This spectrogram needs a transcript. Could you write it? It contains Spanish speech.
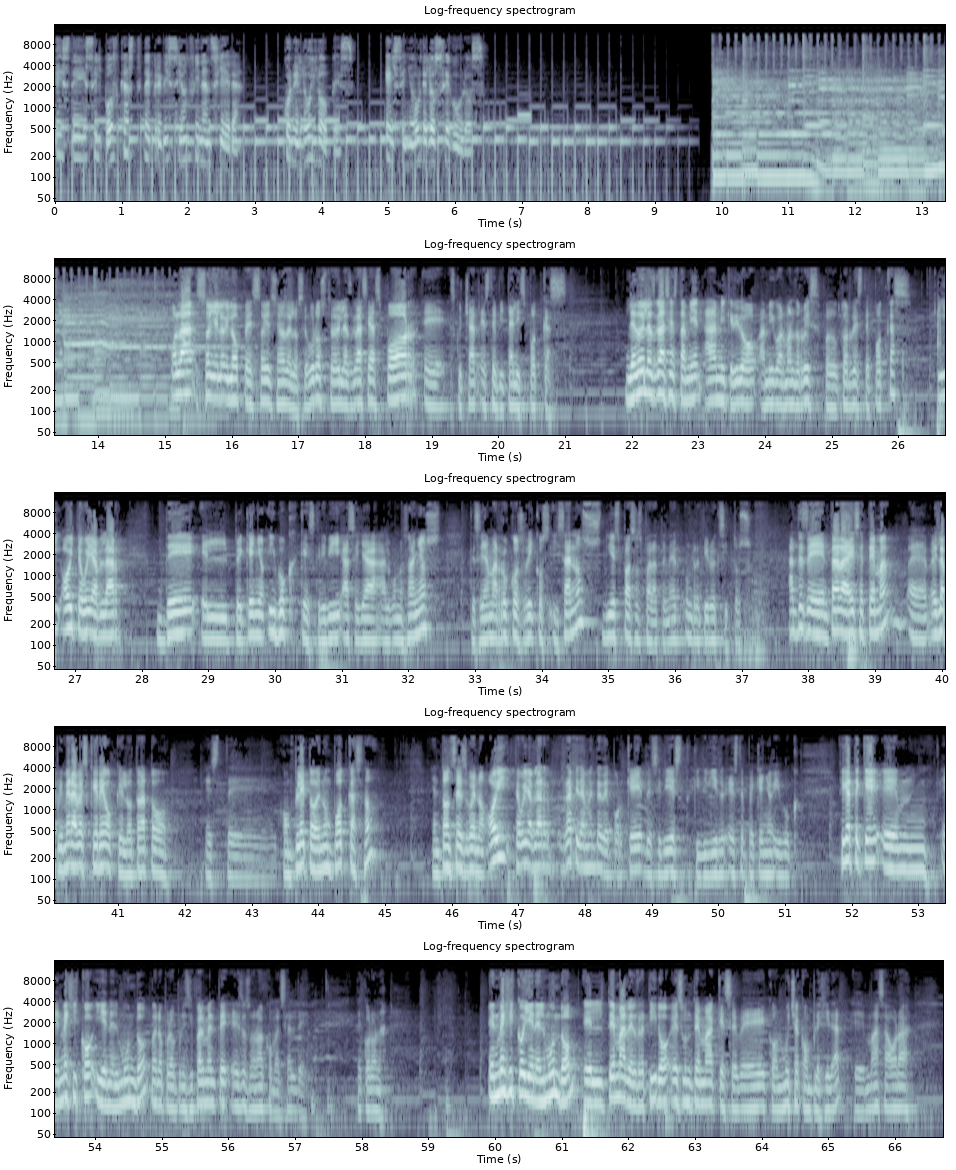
Este es el podcast de previsión financiera con Eloy López, el señor de los seguros. Hola, soy Eloy López, soy el señor de los seguros. Te doy las gracias por eh, escuchar este Vitalis Podcast. Le doy las gracias también a mi querido amigo Armando Ruiz, productor de este podcast. Y hoy te voy a hablar del el pequeño ebook que escribí hace ya algunos años, que se llama Rucos Ricos y Sanos, 10 pasos para tener un retiro exitoso. Antes de entrar a ese tema, eh, es la primera vez creo que lo trato este, completo en un podcast, ¿no? Entonces, bueno, hoy te voy a hablar rápidamente de por qué decidí escribir este pequeño ebook. Fíjate que em, en México y en el mundo, bueno, pero principalmente eso sonó a comercial de, Corona. En México y en el mundo, el tema del retiro es un tema que se ve con mucha complejidad, eh, más ahora.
